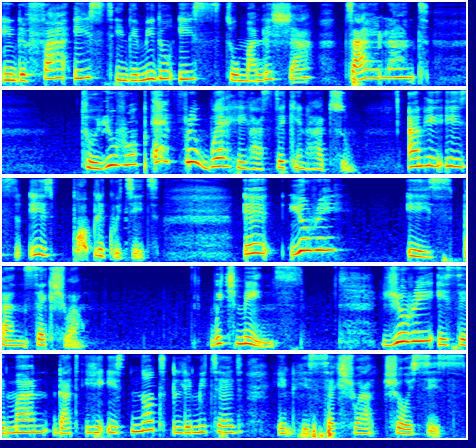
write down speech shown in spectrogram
in the Far East, in the Middle East, to Malaysia, Thailand, to Europe, everywhere he has taken her to. And he is, is public with it. Uh, Yuri is pansexual, which means Yuri is a man that he is not limited in his sexual choices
